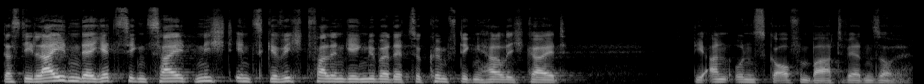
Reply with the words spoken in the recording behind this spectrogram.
dass die Leiden der jetzigen Zeit nicht ins Gewicht fallen gegenüber der zukünftigen Herrlichkeit, die an uns geoffenbart werden soll.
